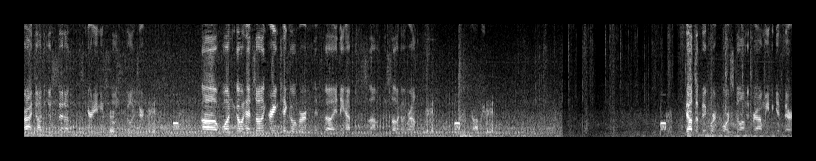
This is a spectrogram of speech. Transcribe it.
Alright, Delta, just set up security in these close buildings here. Uh, one, go ahead, Southern Green, take over if uh, anything happens. Um, Southern on the ground. Copy. Delta, Big Bird 4 is still on the ground. We need to get there.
